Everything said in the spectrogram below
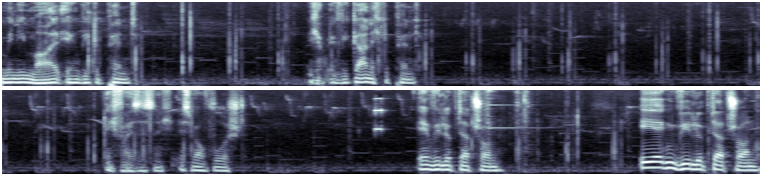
Minimal irgendwie gepennt. Ich habe irgendwie gar nicht gepennt. Ich weiß es nicht. Ist mir auch wurscht. Irgendwie lübt das schon. Irgendwie lübt das schon.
